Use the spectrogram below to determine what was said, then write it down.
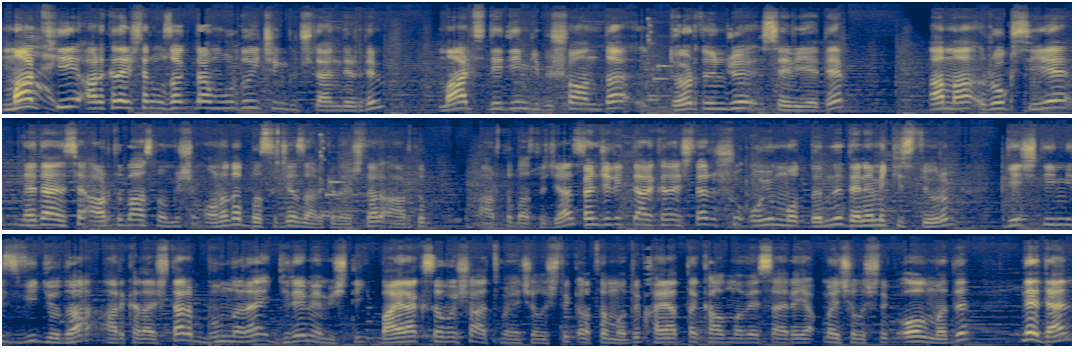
Marty'yi arkadaşlar uzaktan vurduğu için güçlendirdim. Marty dediğim gibi şu anda 4. seviyede. Ama Roxy'ye nedense artı basmamışım. Ona da basacağız arkadaşlar. Artı artı basacağız. Öncelikle arkadaşlar şu oyun modlarını denemek istiyorum. Geçtiğimiz videoda arkadaşlar bunlara girememiştik. Bayrak savaşı atmaya çalıştık, atamadık. Hayatta kalma vesaire yapmaya çalıştık, olmadı. Neden?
